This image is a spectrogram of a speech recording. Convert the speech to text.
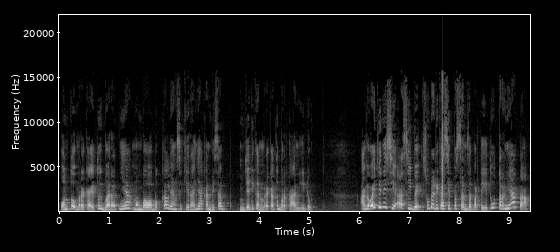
untuk mereka itu ibaratnya membawa bekal yang sekiranya akan bisa menjadikan mereka itu bertahan hidup. Anggap aja nih si A, si B sudah dikasih pesan seperti itu, ternyata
